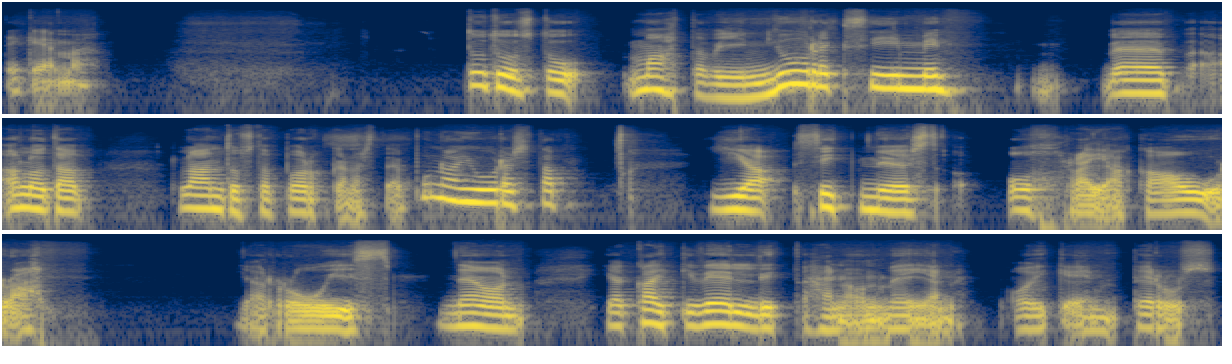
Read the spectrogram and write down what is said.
tekemään? Tutustu mahtaviin juureksiimme, aloita lantusta, porkkanasta ja punajuuresta ja sitten myös ohra ja kaura ja ruis. Ne on, ja kaikki vellit hän on meidän oikein perus,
